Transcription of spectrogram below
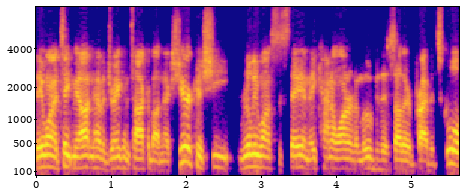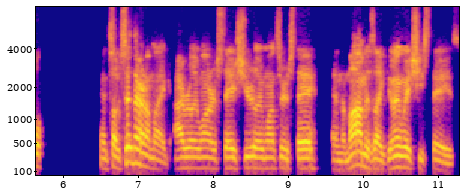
they want to take me out and have a drink and talk about next year because she really wants to stay, and they kind of want her to move to this other private school. And so I'm sitting there and I'm like, I really want her to stay. She really wants her to stay. And the mom is like, the only way she stays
